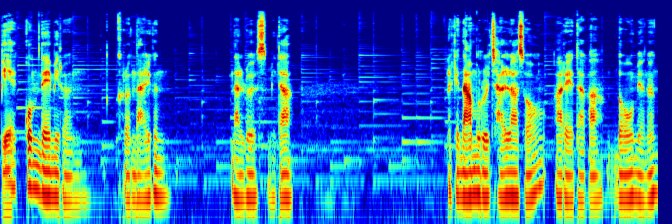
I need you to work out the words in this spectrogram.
삐꼼 내밀은 그런 낡은 난로였습니다. 이렇게 나무를 잘라서 아래에다가 넣으면은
